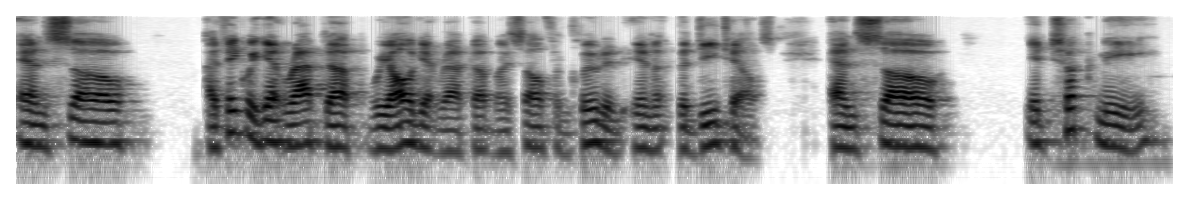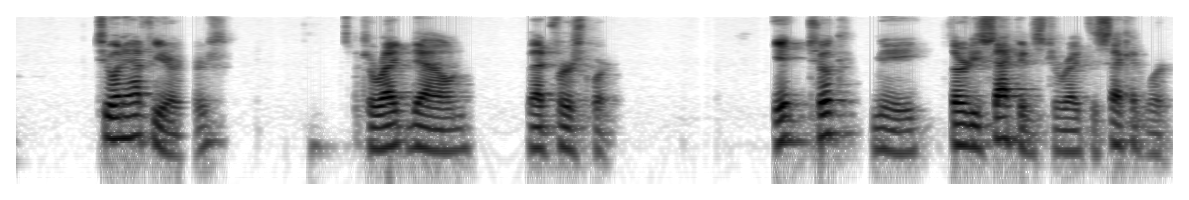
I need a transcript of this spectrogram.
And so I think we get wrapped up, we all get wrapped up, myself included, in the details. And so it took me two and a half years to write down that first word. It took me 30 seconds to write the second word.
